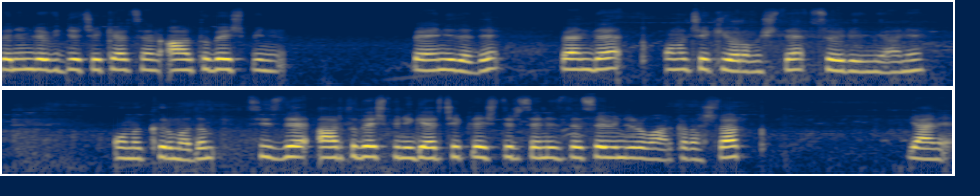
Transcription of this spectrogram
benimle video çekersen artı 5000 beğeni dedi. Ben de onu çekiyorum işte. Söyleyeyim yani. Onu kırmadım. Siz de artı 5000'i gerçekleştirseniz de sevinirim arkadaşlar. Yani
